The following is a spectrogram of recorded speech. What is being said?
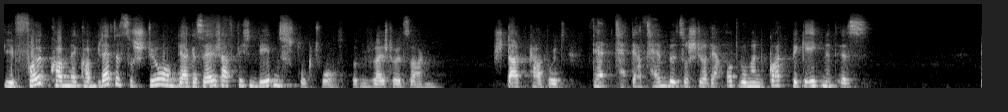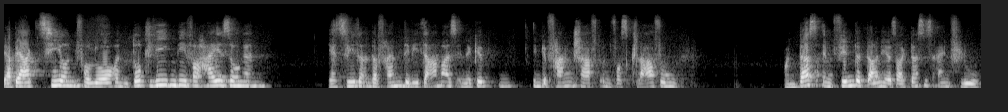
die vollkommene, komplette Zerstörung der gesellschaftlichen Lebensstruktur, würden wir vielleicht heute sagen. Stadt kaputt, der, der Tempel zerstört, der Ort, wo man Gott begegnet ist. Der Berg Zion verloren, dort liegen die Verheißungen. Jetzt wieder in der Fremde, wie damals in Ägypten, in Gefangenschaft und Versklavung und das empfindet Daniel, sagt, das ist ein Fluch.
